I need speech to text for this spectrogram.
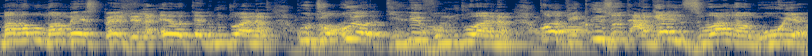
mangabe umama esibhedlela eyoteta umntwana kuthiwa uyodiliva umntwana kodwa iqiniso ukuthi akenziwanga nguye.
